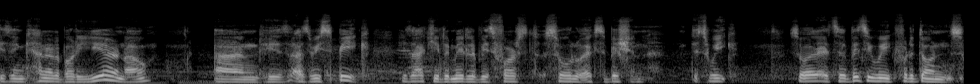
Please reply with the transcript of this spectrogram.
is in Canada about a year now, and he's as we speak, he's actually in the middle of his first solo exhibition this week. So it's a busy week for the Dunns.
